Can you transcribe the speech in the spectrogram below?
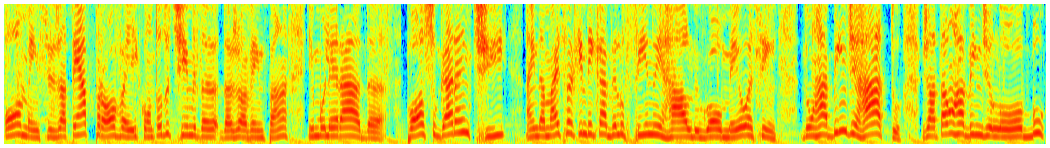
Homens, vocês já têm a prova aí com todo o time da, da Jovem Pan. E mulherada, posso garantir, ainda mais pra quem tem cabelo fino e ralo igual o meu, assim, de um rabinho de rato, já tá um rabinho de lobo.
